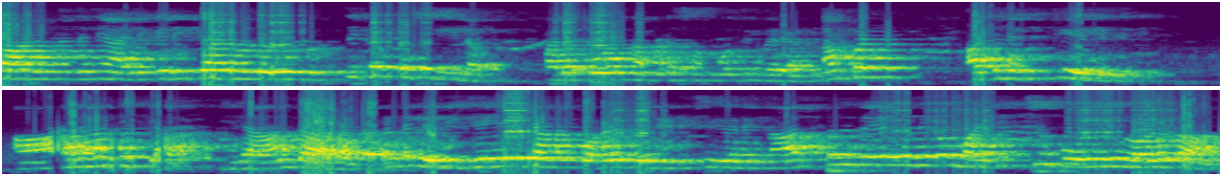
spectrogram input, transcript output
കാണുന്നതിനെ അനുകരിക്കാനുള്ള ഒരു വൃത്തികെട്ട ശീലം പലപ്പോഴും നമ്മുടെ സമൂഹത്തിൽ വരാണ് നമ്മൾ അതിനൊക്കെ എതിരെ ആരാധിക്കാം ഭ്രാന്താവണ്ട കണ്ടില്ലേ വിജയെ കാണാൻ കുറെ പേര് ഇടിച്ചു കയറി. നാൽപ്പത് പേരിലധികം മരിച്ചു പോയി എന്നുള്ളതാണ്.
